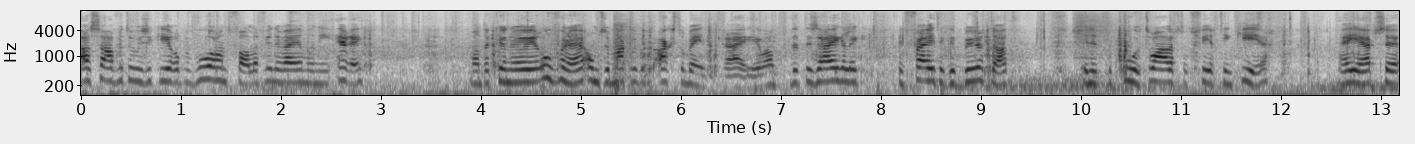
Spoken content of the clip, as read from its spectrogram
als ze af en toe eens een keer op een voorhand vallen, vinden wij helemaal niet erg. Want dan kunnen we weer oefenen om ze makkelijk op het achterbeen te krijgen. Want dat is eigenlijk, in feite gebeurt dat in het parcours 12 tot 14 keer. Je hebt ze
